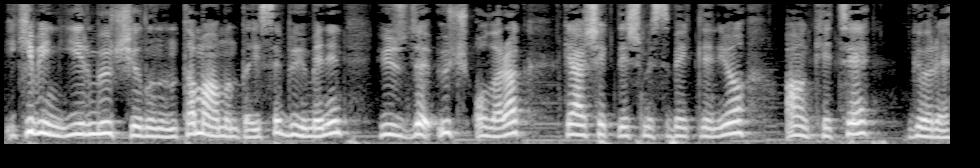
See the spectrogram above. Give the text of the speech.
2023 yılının tamamında ise büyümenin yüzde 3 olarak gerçekleşmesi bekleniyor ankete göre.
